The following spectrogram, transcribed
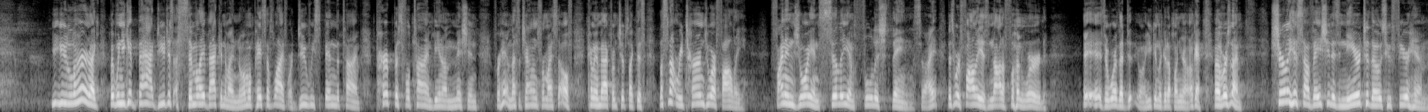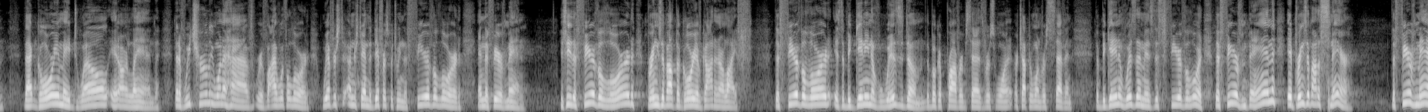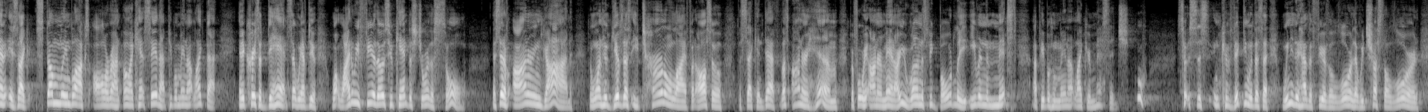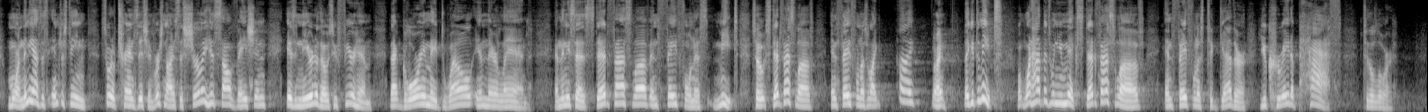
You, you learn, like, but when you get back, do you just assimilate back into my normal pace of life, or do we spend the time, purposeful time, being on mission for Him? That's a challenge for myself coming back from trips like this. Let's not return to our folly. Finding joy in silly and foolish things, right? This word folly is not a fun word. It's a word that, well, you can look it up on your own. Okay, um, verse 9. Surely his salvation is near to those who fear him that glory may dwell in our land. That if we truly want to have revival with the Lord, we have to understand the difference between the fear of the Lord and the fear of man. You see, the fear of the Lord brings about the glory of God in our life. The fear of the Lord is the beginning of wisdom, the book of Proverbs says, verse 1 or chapter 1, verse 7. The beginning of wisdom is this fear of the Lord. The fear of man, it brings about a snare. The fear of man is like stumbling blocks all around. Oh, I can't say that. People may not like that. And it creates a dance that we have to do. Why do we fear those who can't destroy the soul? Instead of honoring God, the one who gives us eternal life, but also the second death. Let's honor him before we honor man. Are you willing to speak boldly, even in the midst of people who may not like your message? So it's just in convicting with us that we need to have the fear of the Lord, that we trust the Lord more. And then he has this interesting sort of transition. Verse 9 says, Surely his salvation is near to those who fear him, that glory may dwell in their land. And then he says, steadfast love and faithfulness meet. So steadfast love and faithfulness are like, hi, right? They get to meet. What happens when you mix steadfast love and faithfulness together? You create a path to the Lord.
